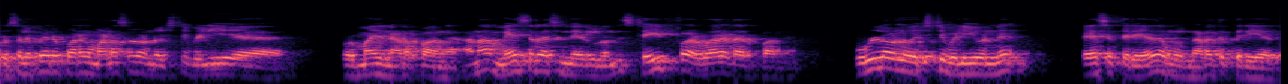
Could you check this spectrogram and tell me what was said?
ஒரு சில பேர் பாருங்கள் மனசில் ஒன்று வச்சுட்டு வெளியே ஒரு மாதிரி நடப்பாங்க. ஆனால் மேசராசி நேர்கள் வந்து ஸ்ட்ரெயிட் ஃபார்வர்டாக இருப்பாங்க. உள்ள ஒன்று வச்சுட்டு வெளியே ஒன்று பேச தெரியாது அவங்களுக்கு நடக்க தெரியாது.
